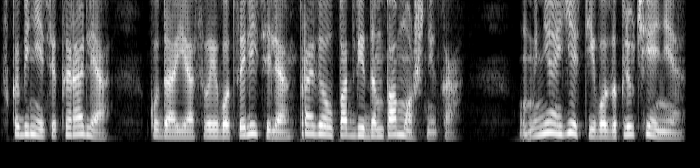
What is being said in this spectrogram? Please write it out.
в кабинете короля, куда я своего целителя провел под видом помощника. У меня есть его заключение.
